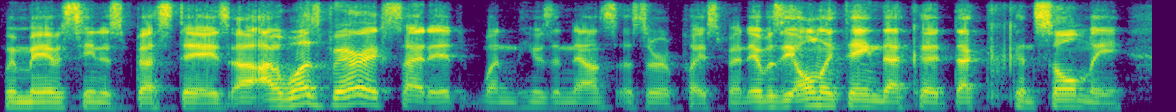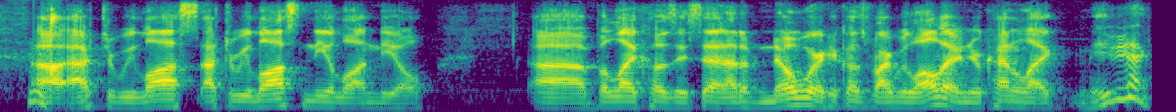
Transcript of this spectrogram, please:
we may have seen his best days. Uh, I was very excited when he was announced as a replacement. It was the only thing that could that could console me uh, after we lost after we lost Neal on Neil. Uh, but like Jose said, out of nowhere, here comes Robbie Lawler, and you're kind of like, maybe I,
